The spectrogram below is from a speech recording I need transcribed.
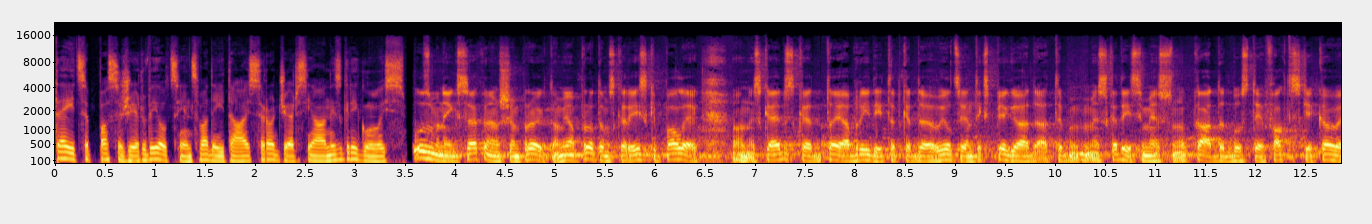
teica pasažieru vilciens vadītājs Rodžers Jānis Grigulis. Uzmanīgi sekojam šim projektam. Jā, protams, ka riski paliek. Un skaidrs, ka tajā brīdī, tad, kad uh, vilcieni tiks piegādāti, mēs skatīsimies, nu, kādi būs tie faktiskie kavējumi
